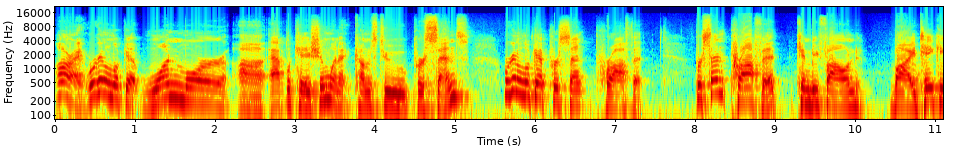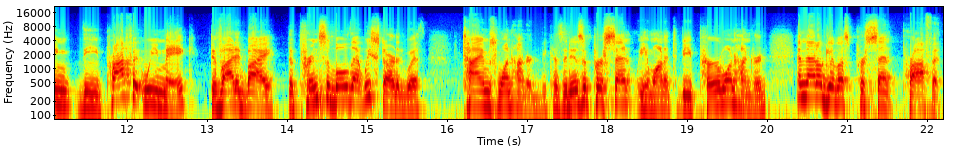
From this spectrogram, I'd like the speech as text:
all right, we're going to look at one more uh, application when it comes to percents. We're going to look at percent profit. Percent profit can be found by taking the profit we make divided by the principal that we started with times 100 because it is a percent. We want it to be per 100. And that'll give us percent profit.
